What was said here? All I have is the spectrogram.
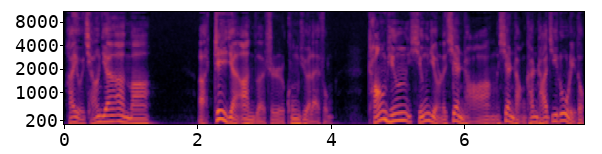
还有强奸案吗？啊，这件案子是空穴来风。长平刑警的现场现场勘查记录里头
